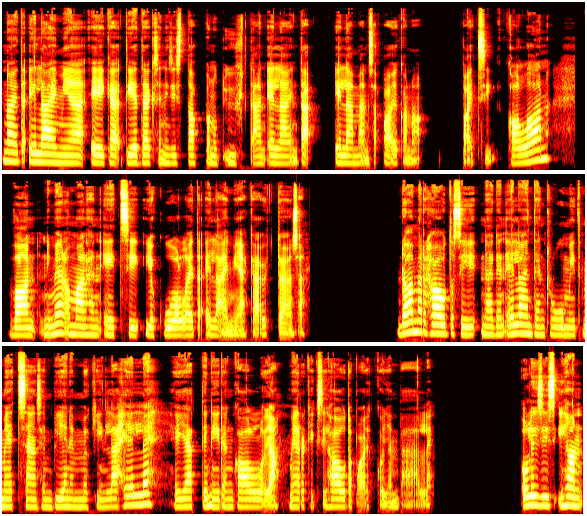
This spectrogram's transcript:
näitä eläimiä, eikä tietääkseni siis tappanut yhtään eläintä elämänsä aikana, paitsi kalaan, vaan nimenomaan hän etsi jo kuolleita eläimiä käyttöönsä. Dahmer hautasi näiden eläinten ruumiit metsään sen pienen mökin lähelle ja jätti niiden kalloja merkiksi hautapaikkojen päälle. Oli siis ihan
